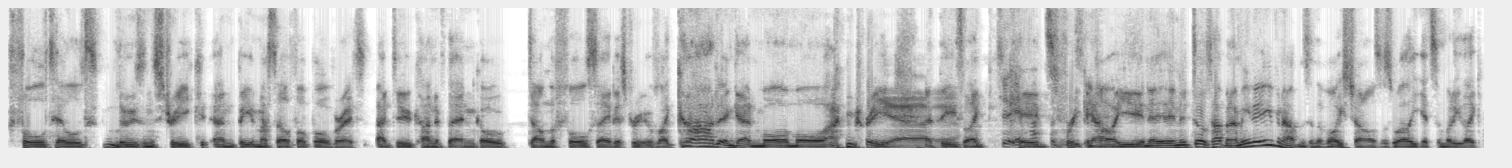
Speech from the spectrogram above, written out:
full tilt losing streak and beating myself up over it i do kind of then go down the full sadist route of like god and getting more and more angry Yeah, at yeah. these like It kids happens, freaking yeah. out at you and it, and it does happen. I mean it even happens in the voice channels as well. You get somebody like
